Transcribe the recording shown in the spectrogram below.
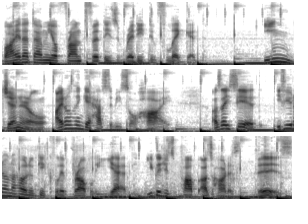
by the time your front foot is ready to flick it in general, I don't think it has to be so high. As I said, if you don't know how to kickflip properly yet, you could just pop as hard as this.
